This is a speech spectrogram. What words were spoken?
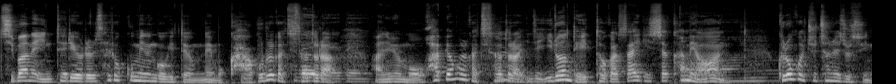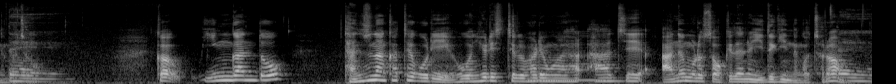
집안의 인테리어를 새로 꾸미는 거기 때문에 뭐 가구를 같이 사더라. 네네네. 아니면 뭐 화병을 같이 사더라. 음. 이제 이런 데이터가 쌓이기 시작하면 아. 그런 걸 추천해 줄 수 있는 거죠. 네. 그러니까 인간도 단순한 카테고리 혹은 휴리스틱을 활용을 음. 하- 하지 않음으로써 얻게 되는 이득이 있는 것처럼 네.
